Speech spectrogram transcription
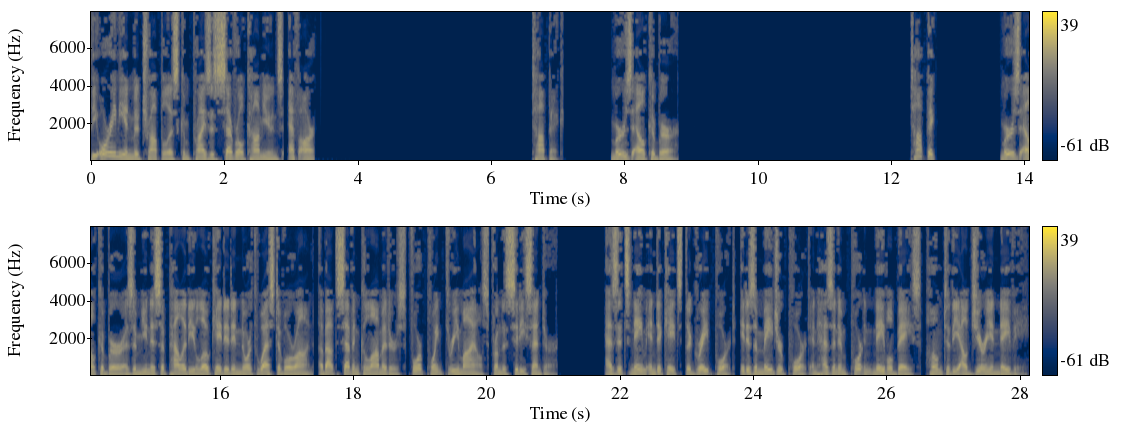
the Oranian metropolis comprises several communes, fr. Mers el Kebir Mers el Kebir is a municipality located in northwest of Oran, about 7 kilometers (4.3 miles) from the city center. As its name indicates the Great Port, it is a major port and has an important naval base, home to the Algerian Navy.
